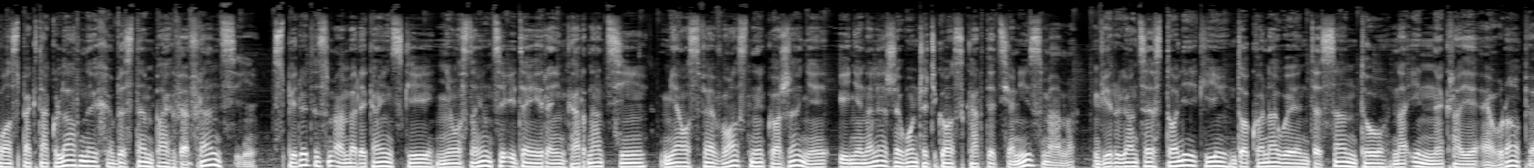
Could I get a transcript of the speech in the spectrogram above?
Po spektakularnych występach we Francji, spirytyzm amerykański, nieuznający idei reinkarnacji, miał swe własne korzenie i nie należy łączyć go z kardycjanizmem. Wirujące stoliki dokonały desantu na inne kraje Europy,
